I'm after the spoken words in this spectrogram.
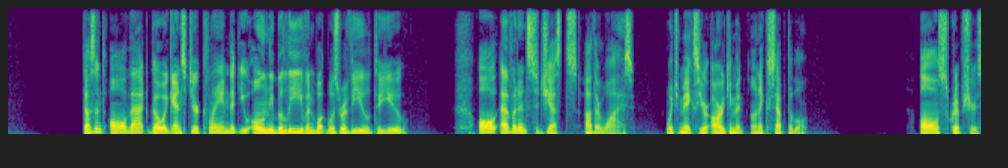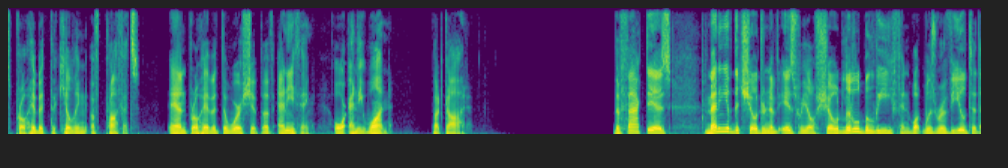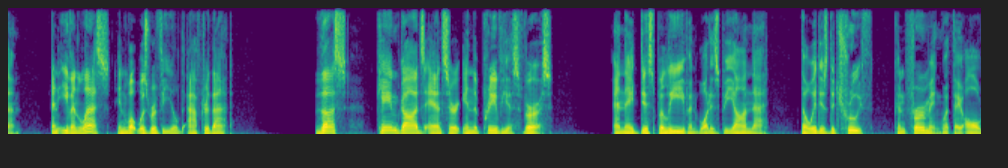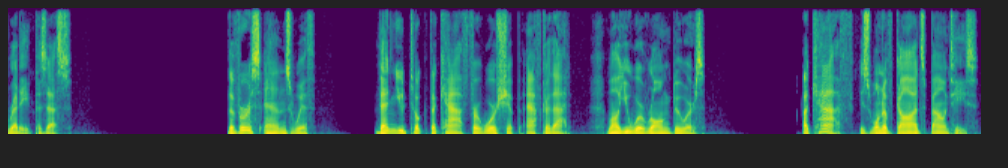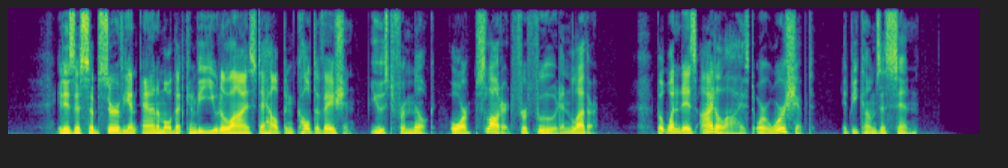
Doesn't all that go against your claim that you only believe in what was revealed to you? All evidence suggests otherwise, which makes your argument unacceptable. All scriptures prohibit the killing of prophets and prohibit the worship of anything or anyone but God. The fact is, many of the children of Israel showed little belief in what was revealed to them, and even less in what was revealed after that. Thus, came God's answer in the previous verse. And they disbelieve in what is beyond that, though it is the truth, confirming what they already possess. The verse ends with, Then you took the calf for worship after that, while you were wrongdoers. A calf is one of God's bounties. It is a subservient animal that can be utilized to help in cultivation, used for milk, or slaughtered for food and leather. But when it is idolized or worshipped, it becomes a sin.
